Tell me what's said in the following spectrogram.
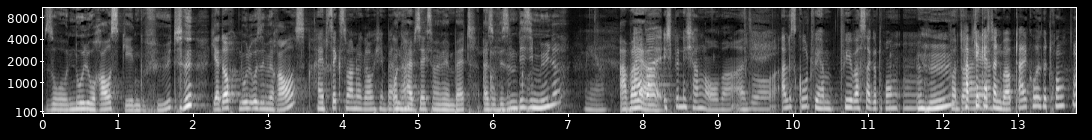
so 0 Uhr rausgehen gefühlt. ja doch, 0 Uhr sind wir raus Halb sechs waren wir, glaube ich, im Bett. und ne? halb sechs waren wir im Bett. Also wir sind ein bisschen müde, Ja. aber, Aber ja. ich bin nicht hangover. Also alles gut. Wir haben viel Wasser getrunken. Von daher, Habt ihr gestern überhaupt Alkohol getrunken?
